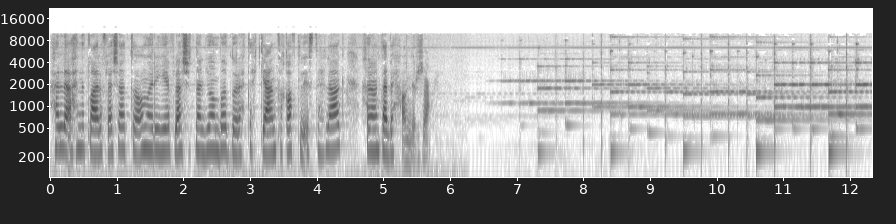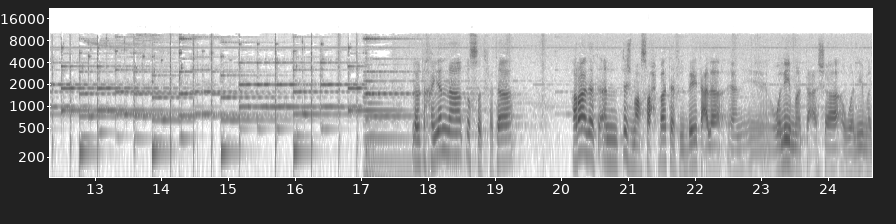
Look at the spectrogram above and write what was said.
هلا حنطلع لفلاشات عمرية. فلاشتنا اليوم برضه رح تحكي عن ثقافة الاستهلاك. خلينا نتابعها ونرجع. لو تخيلنا قصة فتاة أرادت أن تجمع صاحباتها في البيت على يعني وليمة عشاء أو وليمة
